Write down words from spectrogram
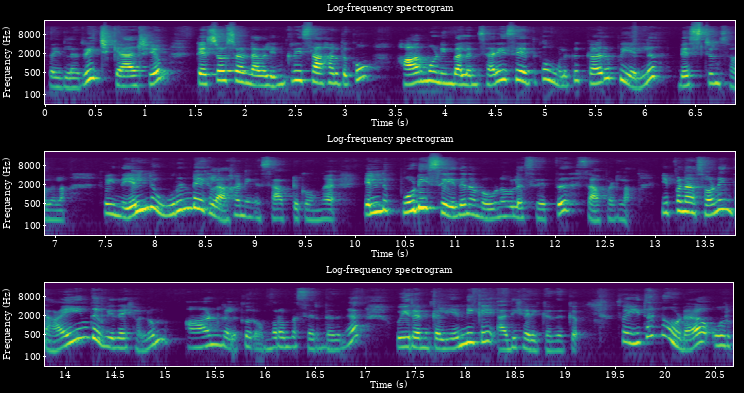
ஸோ இதில் rich calcium testosterone level increase ஆகிறதுக்கும் ஹார்மோன் இம்பேலன்ஸ் சரி செய்யறதுக்கும் உங்களுக்கு கருப்பு எள்ளு பெஸ்ட்டுன்னு சொல்லலாம். ஸோ இந்த எள்ளு உருண்டைகளாக நீங்கள் சாப்பிட்டுக்கோங்க. எள்ளு பொடி செய்து நம்ம உணவில் சேர்த்து சாப்பிடலாம். இப்போ நான் சொன்ன இந்த ஐந்து விதைகளும் ஆண்களுக்கு ரொம்ப ரொம்ப சிறந்ததுங்க. உயிரணுக்கள் எண்ணிக்கை அதிகரிக்கிறதுக்கு. ஸோ இதனோட ஒரு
